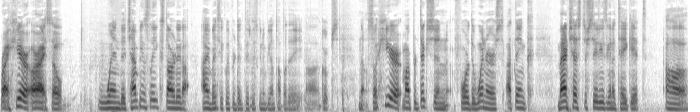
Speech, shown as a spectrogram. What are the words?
right here, all right, so when the Champions League started, I basically predicted who's going to be on top of the uh, groups. No, so here my prediction for the winners. I think Manchester City is going to take it. Uh,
